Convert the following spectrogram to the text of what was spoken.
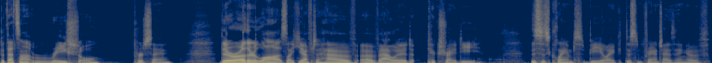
But that's not racial per se. There are other laws, like you have to have a valid picture ID. This is claimed to be like disenfranchising of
